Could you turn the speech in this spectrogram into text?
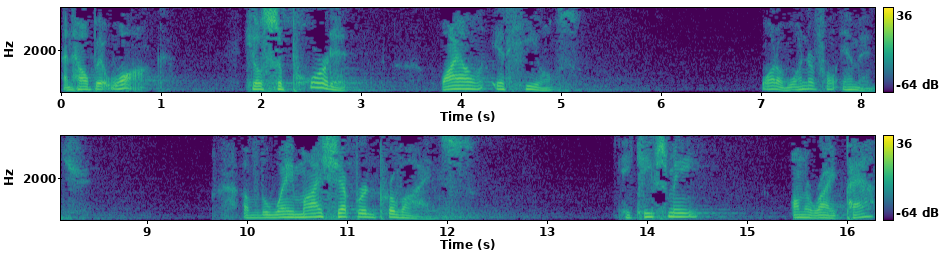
and help it walk. He'll support it while it heals. What a wonderful image of the way my shepherd provides. He keeps me on the right path.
